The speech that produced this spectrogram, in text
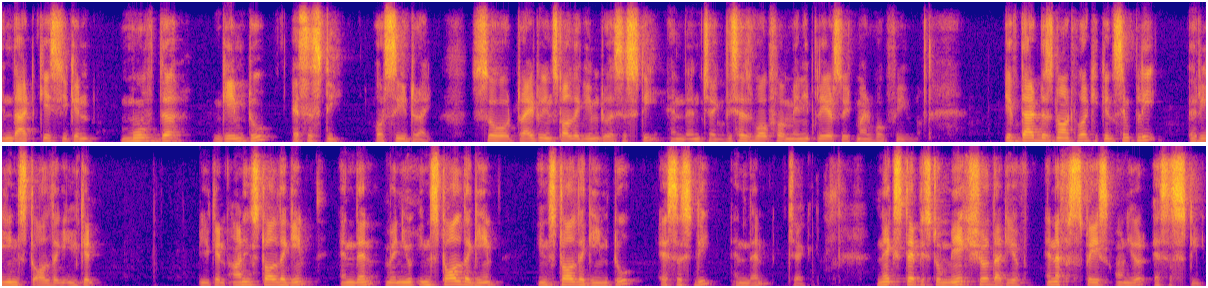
in that case you can move the game to SSD or C drive. So try to install the game to SSD and then check. This has worked for many players so it might work for you. If that does not work you can simply reinstall the you can you can uninstall the game and then when you install the game install the game to SSD and then check next step is to make sure that you have enough space on your SSD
